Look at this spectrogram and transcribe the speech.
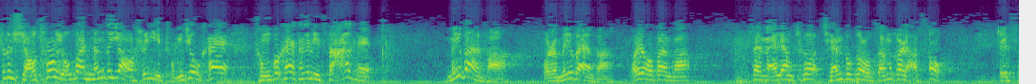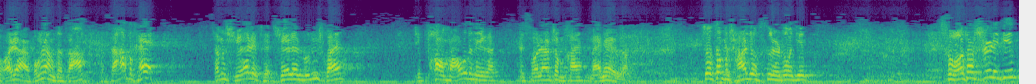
这个小偷有万能的钥匙，一捅就开，捅不开他给你砸开。没办法，我说没办法，我有办法。再买辆车，钱不够，咱们哥俩凑。这锁链甭让他砸，砸不开。咱们学了去，学了轮船，就泡毛的那个，那锁链这么憨，买那个，就这么长，就四十多斤，锁头十来斤。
